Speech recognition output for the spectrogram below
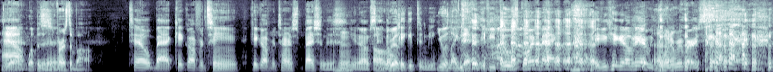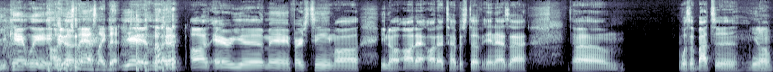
How? Yeah, what position? yeah. First of all, Tailback, kickoff return, kickoff return specialist. You know what I'm saying? Oh, Don't really? kick it to me. you was like that. if you do, it's going back. if you kick it over there, we doing a reverse. you can't win. oh, you you was fast like that. Yeah, Okay. like all area, man, first team, all you know, all that, all that type of stuff. And as I um, was about to, you know,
